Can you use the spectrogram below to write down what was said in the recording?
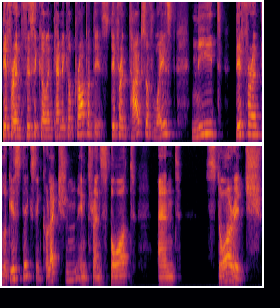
different physical and chemical properties. Different types of waste need different logistics in collection, in transport, and storage.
